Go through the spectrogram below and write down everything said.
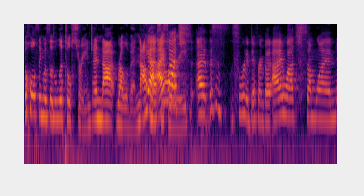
the whole thing was a little strange and not relevant, not yeah, necessary. I watched. Uh, this is sort of different, but I watched someone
